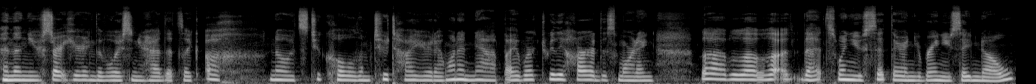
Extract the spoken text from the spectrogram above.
And then you start hearing the voice in your head that's like, oh, no, it's too cold. I'm too tired. I want a nap. I worked really hard this morning. Blah, blah, blah. That's when you sit there in your brain, you say, no.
